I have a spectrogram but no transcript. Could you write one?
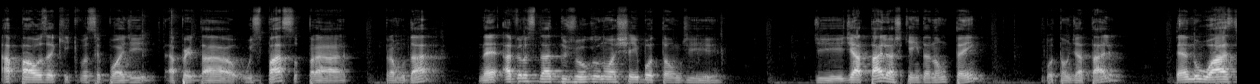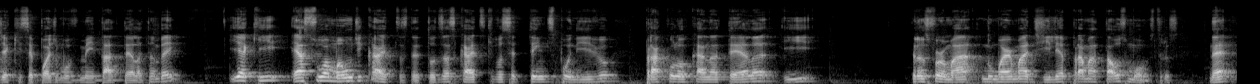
A pausa aqui que você pode apertar o espaço para mudar. Né? A velocidade do jogo eu não achei botão de, de, de atalho, acho que ainda não tem botão de atalho. Né? No WASD aqui você pode movimentar a tela também. E aqui é a sua mão de cartas, né? todas as cartas que você tem disponível para colocar na tela e transformar numa armadilha para matar os monstros. Né?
